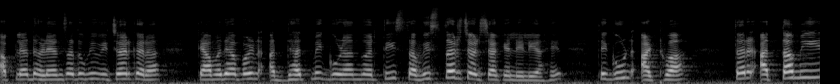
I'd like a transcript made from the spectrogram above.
आपल्या धड्यांचा तुम्ही विचार करा. त्यामध्ये आपण आध्यात्मिक गुणांवरती सविस्तर चर्चा केलेली आहे. ते गुण आठवा. तर आत्ता मी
